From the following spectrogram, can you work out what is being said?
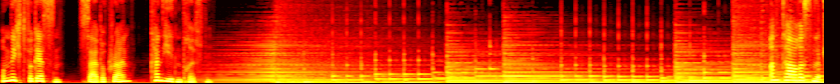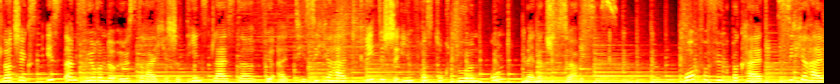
Und nicht vergessen, Cybercrime kann jeden treffen. Antares NetLogics ist ein führender österreichischer Dienstleister für IT-Sicherheit, kritische Infrastrukturen und Managed Services. Hochverfügbarkeit, Sicherheit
